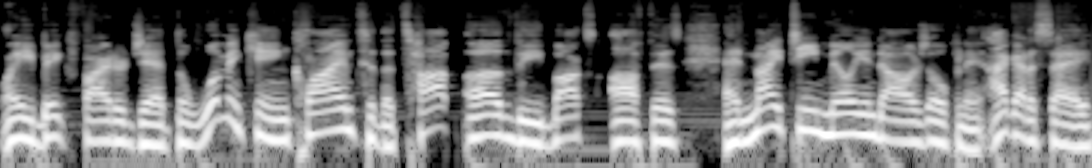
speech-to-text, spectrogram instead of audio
or a big fighter jet, the woman king climbed to the top of the box office at 19 million dollars opening. I gotta say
